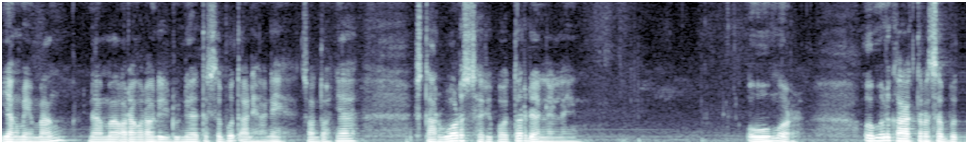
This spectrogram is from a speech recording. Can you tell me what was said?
yang memang nama orang-orang di dunia tersebut aneh-aneh. Contohnya Star Wars, Harry Potter, dan lain-lain. Umur. Umur karakter tersebut.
